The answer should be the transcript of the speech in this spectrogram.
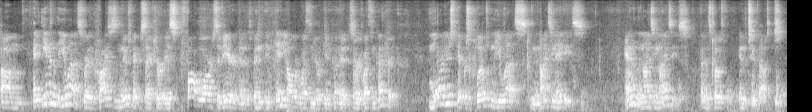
Um, and even in the US, where the crisis in the newspaper sector is far more severe than it has been in any other Western European, uh, sorry, Western country, more newspapers closed in the US in the 1980s and in the 1990s than has closed in the 2000s.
